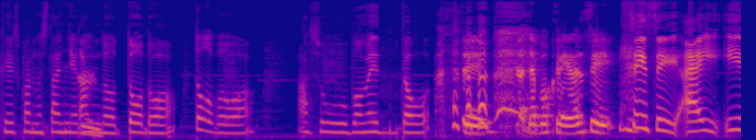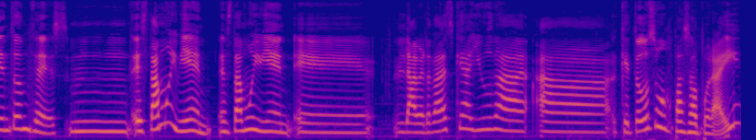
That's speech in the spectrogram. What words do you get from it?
que es cuando están llegando todo, todo a su momento. Sí, de sí. Sí, sí, ahí. Y entonces, mm, está muy bien, está muy bien. Eh, la verdad es que ayuda a que todos hemos pasado por ahí.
